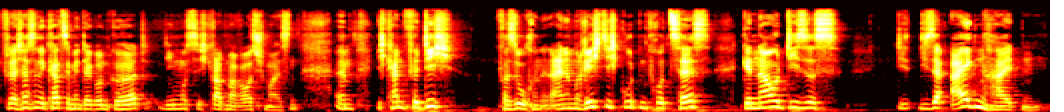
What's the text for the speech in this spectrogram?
vielleicht hast du eine Katze im Hintergrund gehört, die musste ich gerade mal rausschmeißen. Ähm, ich kann für dich versuchen, in einem richtig guten Prozess genau dieses, die, diese Eigenheiten,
